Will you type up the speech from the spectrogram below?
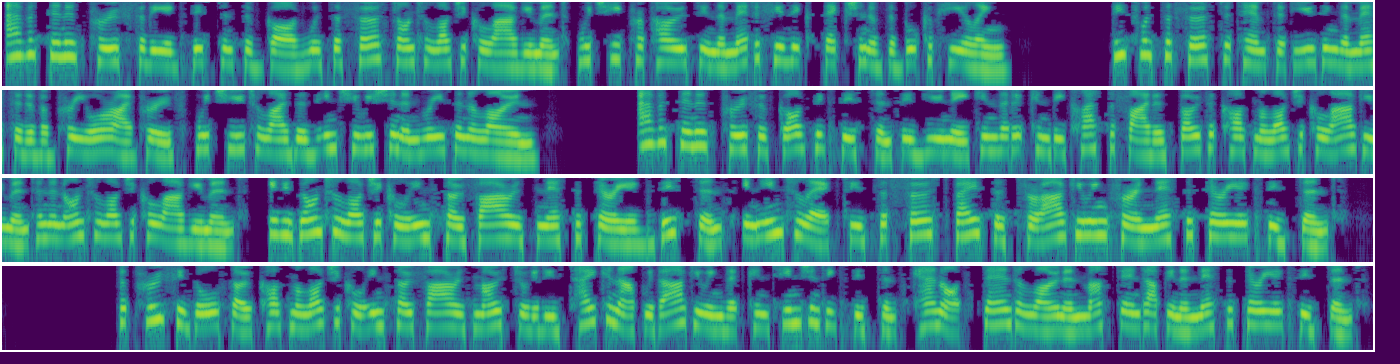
Avicenna's proof for the existence of God was the first ontological argument, which he proposed in the metaphysics section of the Book of Healing. This was the first attempt at using the method of a priori proof, which utilizes intuition and reason alone. Avicenna's proof of God's existence is unique in that it can be classified as both a cosmological argument and an ontological argument. It is ontological insofar as necessary existence in intellect is the first basis for arguing for a necessary existent. The proof is also cosmological insofar as most of it is taken up with arguing that contingent existence cannot stand alone and must end up in a necessary existent.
